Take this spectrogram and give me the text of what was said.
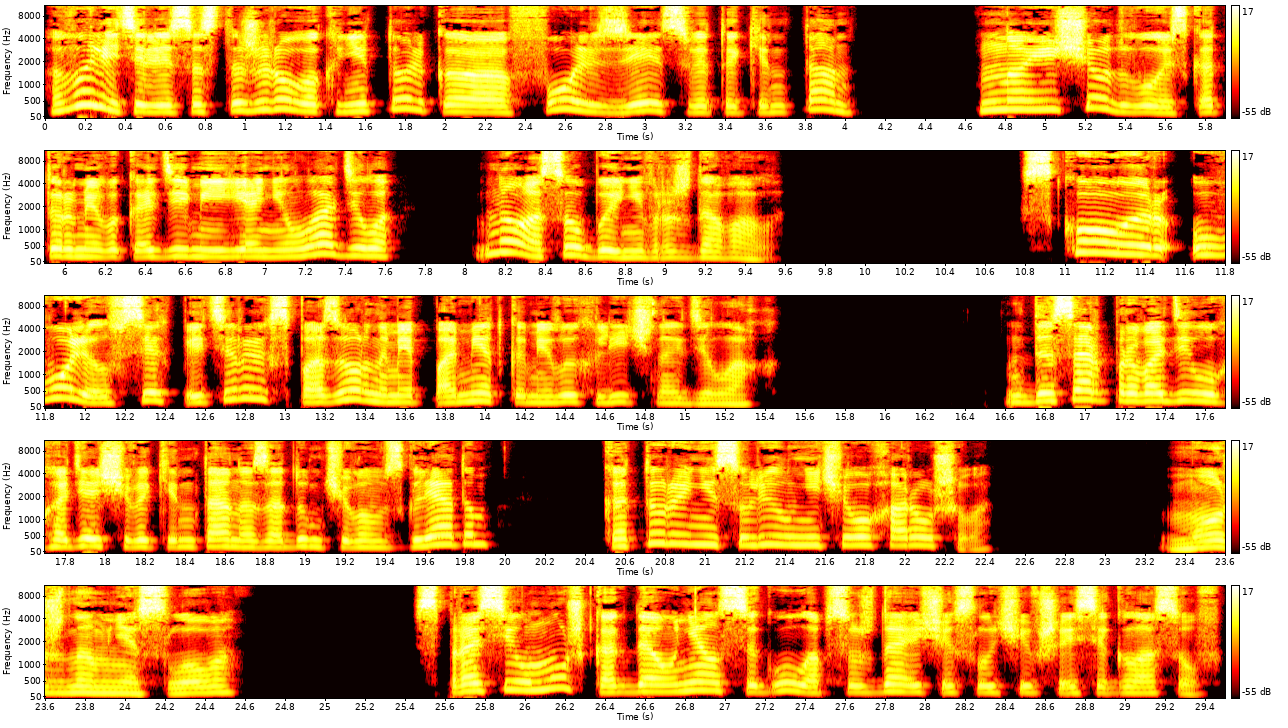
Вылетели со стажировок не только Фоль, Зейцвет и Кентан, но еще двое, с которыми в академии я не ладила, но особо и не враждовала. Скоуэр уволил всех пятерых с позорными пометками в их личных делах. Десар проводил уходящего Кентана задумчивым взглядом, который не сулил ничего хорошего. «Можно мне слово?» — спросил муж, когда унялся гул обсуждающих случившееся голосов.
